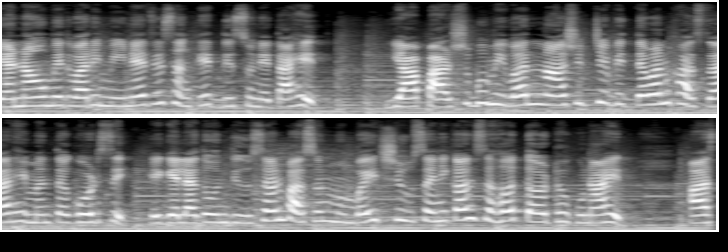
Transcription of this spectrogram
यांना उमेदवारी मिळण्याचे संकेत दिसून येत आहेत. या पार्श्वभूमीवर नाशिकचे विद्यमान खासदार हेमंत गोडसे हे गेल्या दोन दिवसांपासून मुंबईत शिवसैनिकांसह तळ ठोकून आहेत. आज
